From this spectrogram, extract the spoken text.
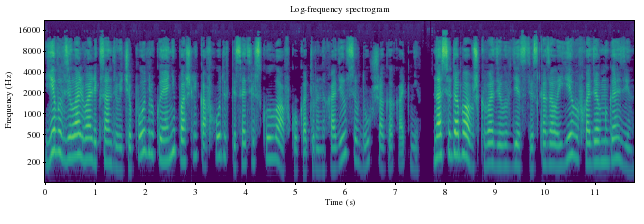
Ева взяла Льва Александровича под руку, и они пошли ко входу в писательскую лавку, который находился в двух шагах от них. «Нас сюда бабушка водила в детстве», — сказала Ева, входя в магазин.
